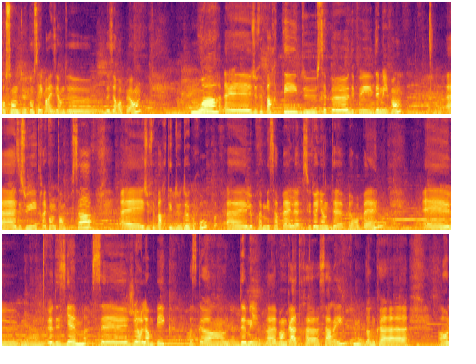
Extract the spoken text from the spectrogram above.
au sein du Conseil parisien des Européens. Moi, euh, je fais partie du CPE depuis 2020. Euh, je suis très contente pour ça. Euh, je fais partie de deux groupes. le premier s'appelle Citoyenneté européenne. Le deuxième, c'est Jeux olympiques, parce qu'en 2024, ça arrive. Donc, on,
